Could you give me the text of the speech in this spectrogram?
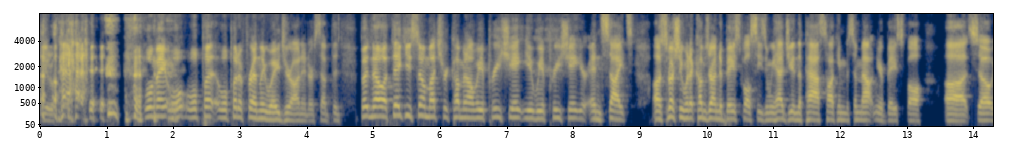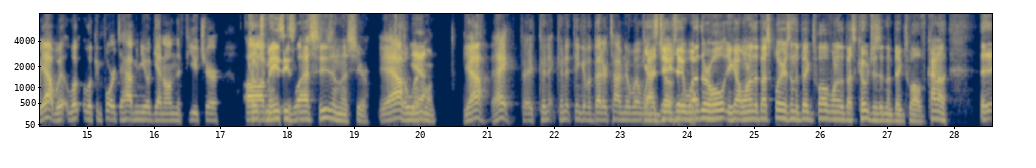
We'll make we'll, we'll put we'll put a friendly wager on it or something. But Noah, thank you so much for coming on. We appreciate you. We appreciate your insights, uh, especially when it comes around to baseball season. We had you in the past talking some Mountaineer baseball. Uh, so yeah, we're look, looking forward to having you again on the future. Coach Um, Mazey's last season this year. yeah, Go win yeah. one. yeah. Hey, couldn't couldn't think of a better time to win You got one. still. JJ Wetherholt. You got one of the best players in the Big 12, one of the best coaches in the Big 12. Kind of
